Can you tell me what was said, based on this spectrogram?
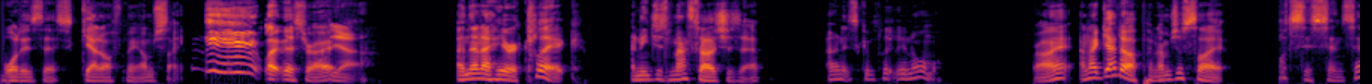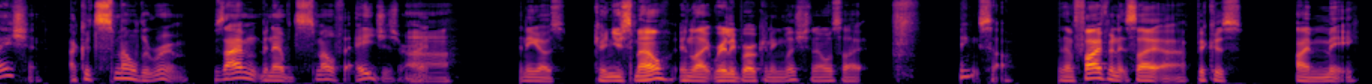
what is this? Get off me. I'm just like, like this, right? Yeah. And then I hear a click and he just massages it and it's completely normal. Right? And I get up and I'm just like, what's this sensation? I could smell the room because I haven't been able to smell for ages, right? Uh, And he goes, Can you smell? in like really broken English. And I was like, I think so. And then five minutes later, because I'm me,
